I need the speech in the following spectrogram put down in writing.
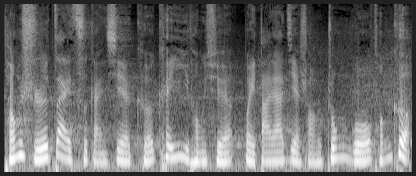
同时再次感谢可 K.E 同学为大家介绍中国朋克。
